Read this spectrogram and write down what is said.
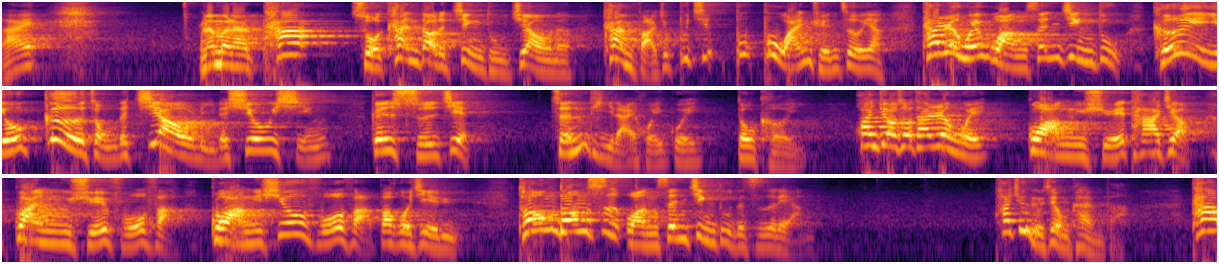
来。那么呢，他所看到的净土教呢，看法就不不不完全这样。他认为往生净土可以由各种的教理的修行跟实践整体来回归，都可以。换句话说，他认为广学他教、广学佛法、广修佛法，包括戒律。通通是往生净土的资粮，他就有这种看法。他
